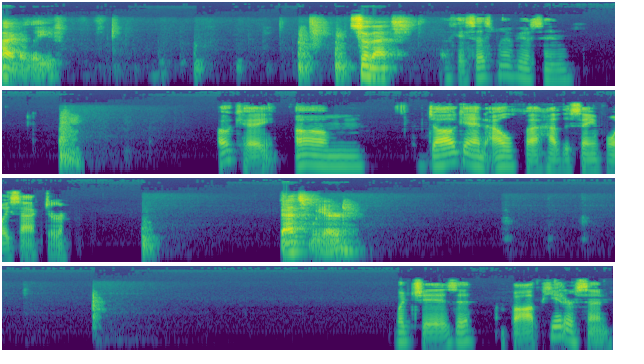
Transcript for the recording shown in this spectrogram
I believe so that's Okay, so this movie was in. Okay, um, Dug and Alpha have the same voice actor. that's weird which is Bob Peterson.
